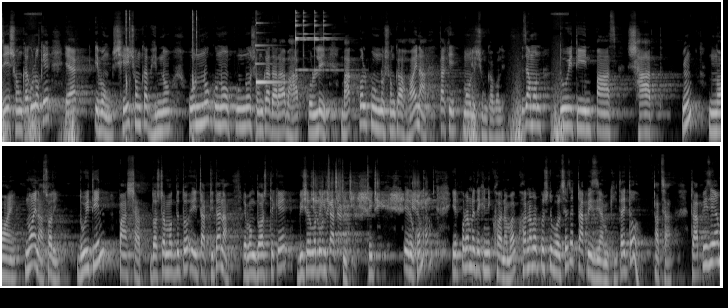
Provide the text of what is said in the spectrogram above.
যে সংখ্যাগুলোকে এক এবং সেই সংখ্যা ভিন্ন। অন্য কোনো পূর্ণ সংখ্যা দ্বারা ভাগ করলে ভাগফল পূর্ণ সংখ্যা হয় না, তাকে মৌলিক সংখ্যা বলে। যেমন দুই, তিন, পাঁচ, সাত নয় নয় না সরি দুই, তিন, পাঁচ, সাত। দশটার মধ্যে তো এই চারটি, তাই না? এবং দশ থেকে বিশের মধ্যে কি চারটি? ঠিক এরকম। এরপর আমরা দেখে নিই খ নাম্বার। খ নাম্বার প্রশ্ন বলছে যে ট্রাপিজিয়াম কি, তাই তো? আচ্ছা ট্রাপিজিয়াম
